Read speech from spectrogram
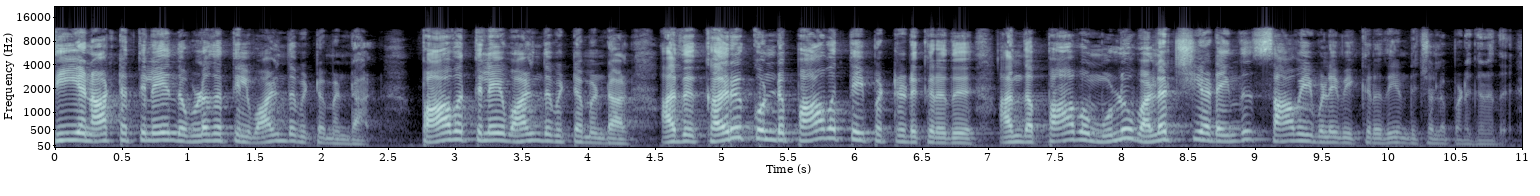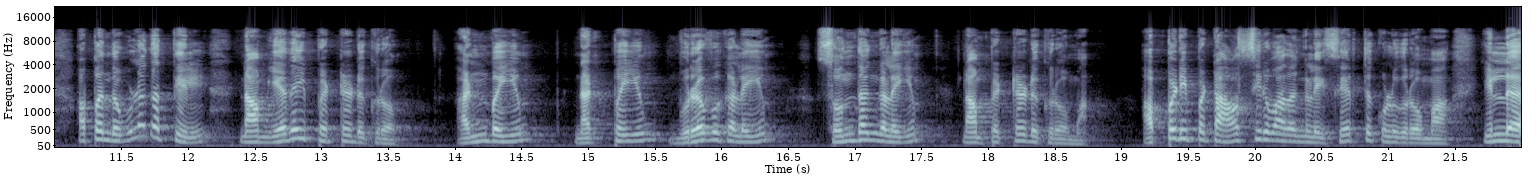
தீய நாட்டத்திலே இந்த உலகத்தில் வாழ்ந்து விட்டோம் என்றால் பாவத்திலே வாழ்ந்து விட்டோம் என்றால் அது கரு கொண்டு பாவத்தை பெற்றெடுக்கிறது. அந்த பாவம் முழு வளர்ச்சி அடைந்து சாவை விளைவிக்கிறது என்று சொல்லப்படுகிறது. அப்போ இந்த உலகத்தில் நாம் எதை பெற்றெடுக்கிறோம்? அன்பையும் நட்பையும் உறவுகளையும் சொந்தங்களையும் நாம் பெற்றெடுக்கிறோமா? அப்படிப்பட்ட ஆசீர்வாதங்களை சேர்த்து கொள்கிறோமா? இல்லை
